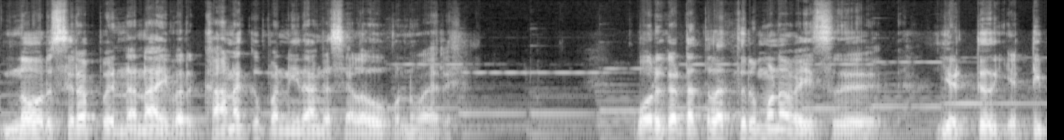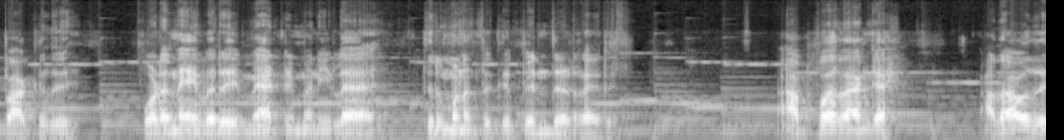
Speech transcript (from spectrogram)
இன்னொரு சிறப்பு என்னென்னா இவர் கணக்கு பண்ணி தாங்க செலவு பண்ணுவார். ஒரு கட்டத்தில் திருமண வயசு எட்டு எட்டி பார்க்குது உடனே இவர் மேட்ரிமணியில் திருமணத்துக்கு பெண் தேடுறாரு. அப்போ தாங்க அதாவது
